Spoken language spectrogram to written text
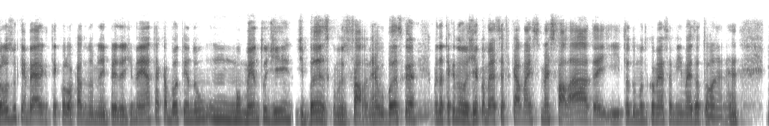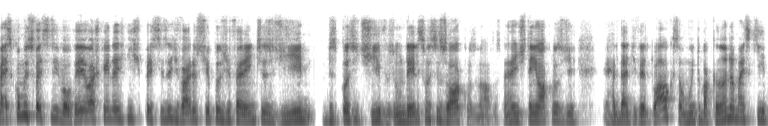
pelo Zuckerberg ter colocado o nome da empresa de meta, acabou tendo um, um momento de, de buzz, como se fala, né? O buzz uhum. quando a tecnologia começa a ficar mais, mais falada e, e, todo mundo começa a vir mais à tona, né? Mas como isso vai se desenvolver, eu acho que ainda a gente precisa de vários tipos diferentes de dispositivos. Um deles são esses óculos novos, né? A gente tem óculos de realidade virtual, que são muito bacana, mas que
